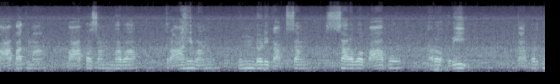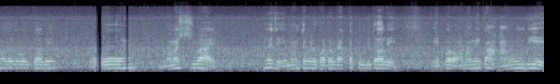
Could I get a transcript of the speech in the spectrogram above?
পাপাত্মা পাপ সম্ভব ত্রাহিমং কুণ্ডলিকাক্ষং সর্ব পাপ হর হরি তারপর তোমাদেরকে বলতে হবে, ওম নমঃ শিবায়। ঠিক আছে? এই মন্ত্র বলে ঘটক একটা ফুল দিতে হবে। এরপর অনামিকা আঙুল দিয়ে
